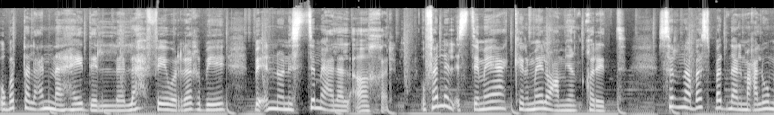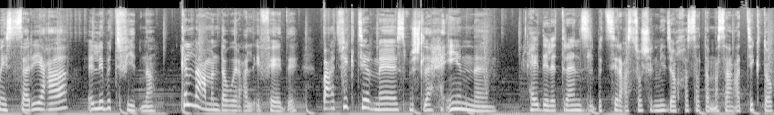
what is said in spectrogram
وبطل عنا هيدي اللهفة والرغبة بأنه نستمع للآخر. وفن الاستماع كرماله عم ينقرض. صرنا بس بدنا المعلومة السريعة اللي بتفيدنا. كلنا عم ندور على الإفادة. بعد في كتير ناس مش لاحقين هيدي ال trends اللي بتصير على ال social media وخاصة مثلا على التيك توك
